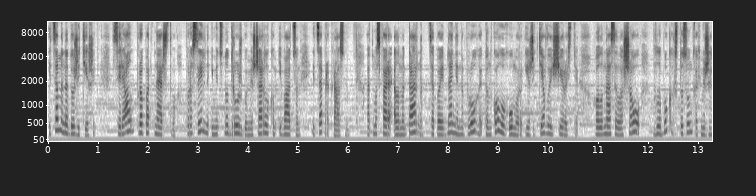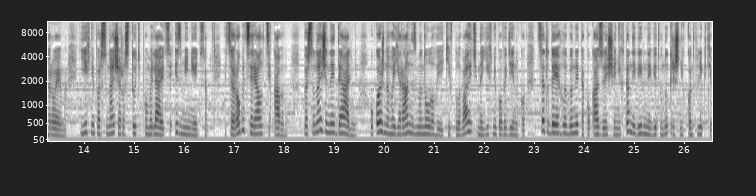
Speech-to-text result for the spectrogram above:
І це мене дуже тішить. Серіал про партнерство, про сильну і міцну дружбу між Шерлоком і Ватсон, і це прекрасно. Атмосфера елементарна це поєднання напруги, тонкого гумору і життєвої щирості. Головна сила шоу в глибоких стосунках між героями. Їхні персонажі ростуть, помиляються і змінюються. І це робить серіал цікавим. Персонажі не ідеальні. У кожного є рани з минулого, які впливають на їхню поведінку. Це додає глибини та показує, що ніхто не вільний від внутрішніх конфліктів.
